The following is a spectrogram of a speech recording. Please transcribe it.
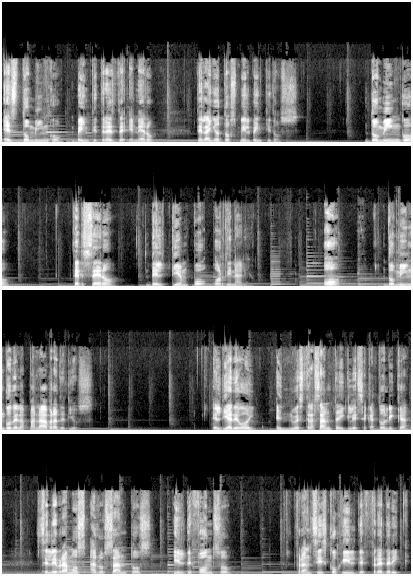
es domingo 23 de enero del año 2022. Domingo tercero del tiempo ordinario. O domingo de la palabra de Dios. El día de hoy, en nuestra Santa Iglesia Católica, celebramos a los santos Ildefonso, Francisco Gil de Frederick,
